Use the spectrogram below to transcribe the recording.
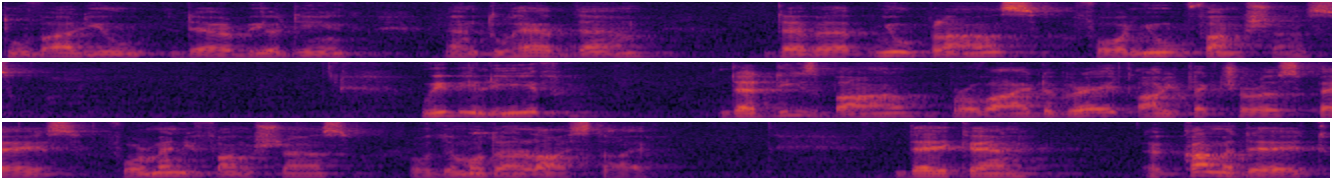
to value their building and to help them develop new plans for new functions. We believe that these barns provide a great architectural space for many functions of the modern lifestyle. They can accommodate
